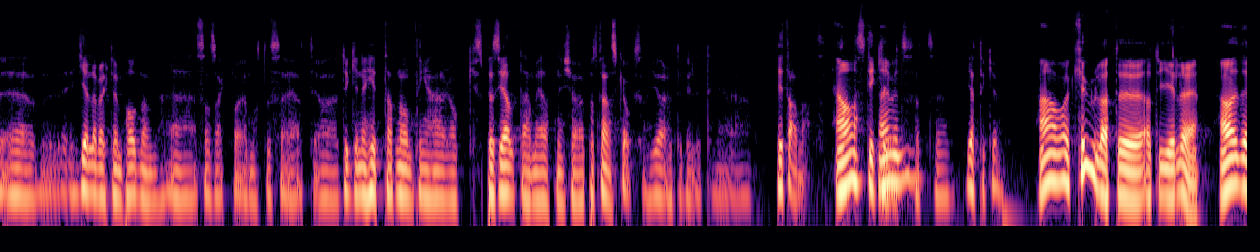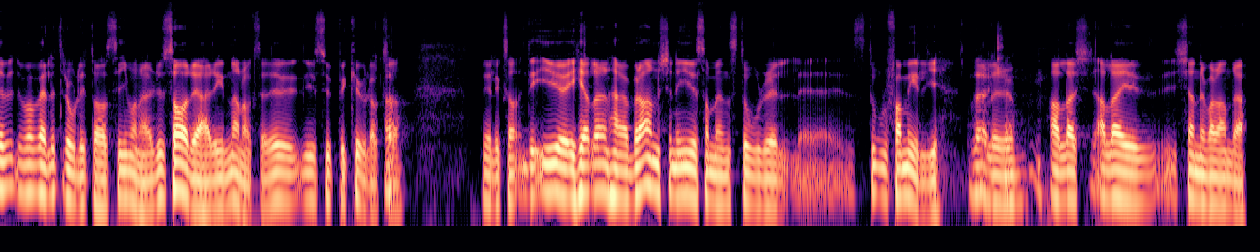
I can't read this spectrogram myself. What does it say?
eh, gillar verkligen podden. Eh, som sagt var, jag måste säga att jag tycker ni har hittat någonting här och speciellt det här med att ni kör på svenska också, gör att det blir lite mer, lite annat. Ja, Sticker ut, så att, jättekul. ja, vad kul att du, att du gillar det. Ja, det. Det var väldigt roligt att ha Simon här. Du sa det här innan också. Det, är- det är superkul också. Ja. Det är, liksom, det är ju, hela den här branschen är ju som en stor, stor familj. Verkligen. Eller, alla alla är, känner varandra.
